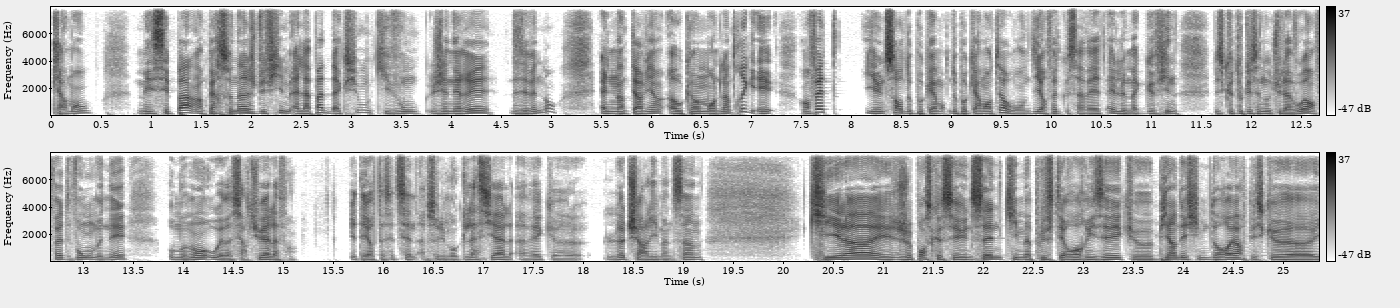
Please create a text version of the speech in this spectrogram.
clairement, mais c'est pas un personnage du film. Elle n'a pas d'actions qui vont générer des événements. Elle n'intervient à aucun moment de l'intrigue. Et en fait, il y a une sorte de poker, de menteur où on dit en fait que ça va être elle le MacGuffin, puisque toutes les scènes où tu la vois en fait vont mener au moment où elle va se faire tuer à la fin. Et d'ailleurs, tu as cette scène absolument glaciale avec euh, le Charlie Manson qui est là. Et je pense que c'est une scène qui m'a plus terrorisé que bien des films d'horreur puisque euh,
